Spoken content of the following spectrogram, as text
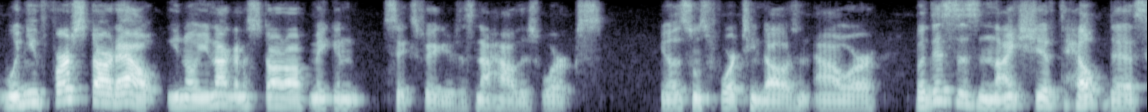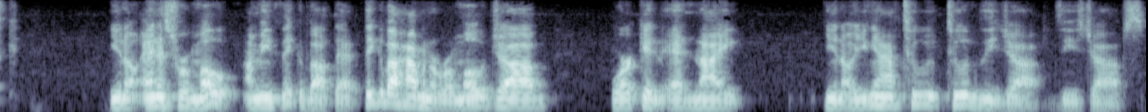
when you first start out, you know, you're not going to start off making six figures. That's not how this works. You know, this one's $14 an hour, but this is night shift help desk, you know, and it's remote. I mean, think about that. Think about having a remote job working at night. You know, you can have two, two of these jobs, these jobs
